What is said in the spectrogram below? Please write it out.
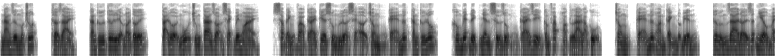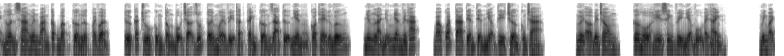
Nàng dừng một chút, thở dài, căn cứ tư liệu nói tới, tại đội ngũ chúng ta dọn sạch bên ngoài, sắp đánh vào cái kia sùng lửa sẽ ở trong kẽ nước căn cứ lúc, không biết địch nhân sử dụng cái gì cấm pháp hoặc là đạo cụ trong kẽ nước hoàn cảnh đột biến, tương ứng ra đời rất nhiều mạnh hơn xa nguyên bản cấp bậc cường lực quái vật, từ các chủ cùng tổng bộ trợ giúp tới mười vị thật cảnh cường giả tự nhiên có thể đứng vững, nhưng là những nhân viên khác, bao quát ta tiền tiền nhiệm ty trưởng cùng cha. Người ở bên trong, cơ hồ hy sinh vì nhiệm vụ bậy thành. Minh bạch.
